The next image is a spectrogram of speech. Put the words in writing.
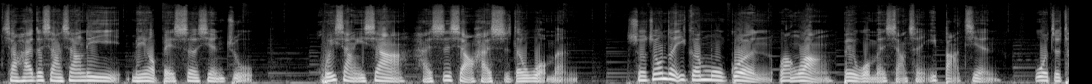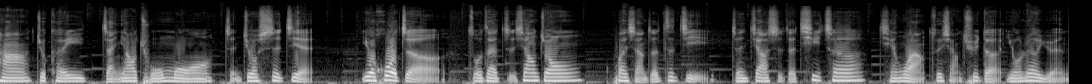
小孩的想象力没有被设限住。回想一下，还是小孩时的我们，手中的一根木棍，往往被我们想成一把剑，握着它就可以斩妖除魔、拯救世界；又或者坐在纸箱中，幻想着自己正驾驶着汽车前往最想去的游乐园。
